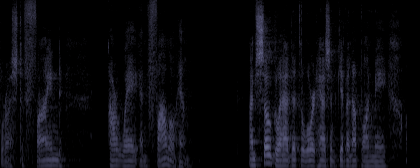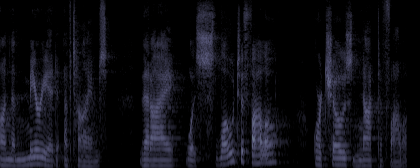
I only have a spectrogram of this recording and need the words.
for us to find our way and follow him. I'm so glad that the Lord hasn't given up on me on the myriad of times that I was slow to follow or chose not to follow.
